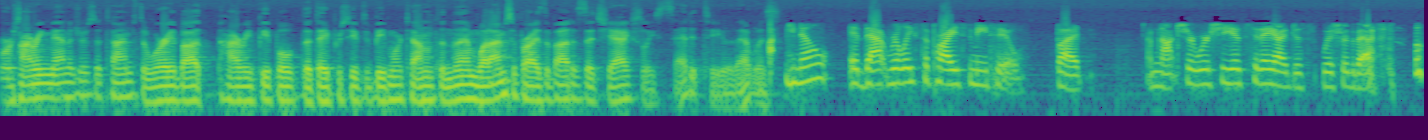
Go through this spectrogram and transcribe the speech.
for hiring managers at times to worry about hiring people that they perceive to be more talented than them. What I'm surprised about is that she actually said it to you. That was, you know, that really surprised me too. But I'm not sure where she is today. I just wish her the best.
